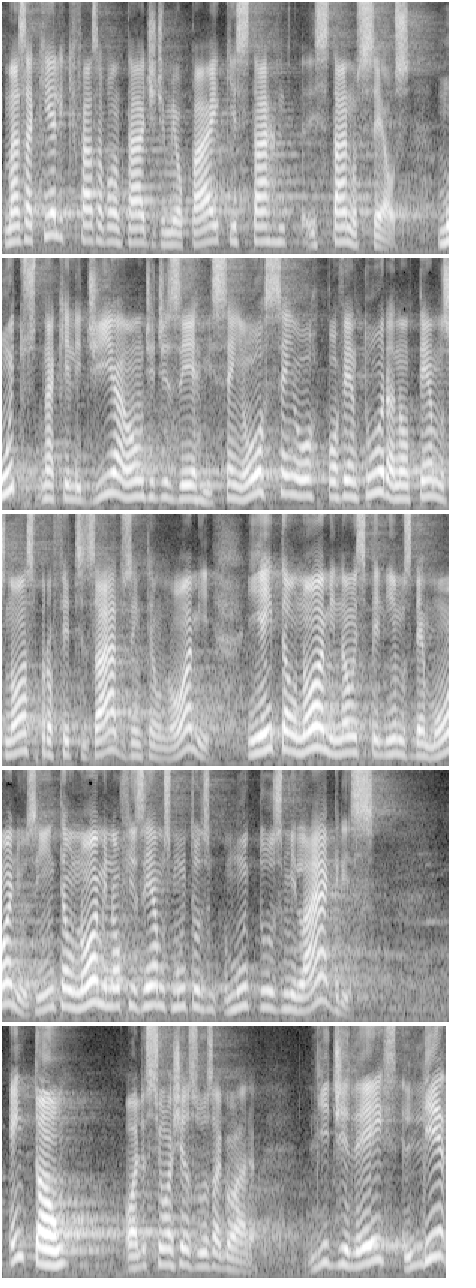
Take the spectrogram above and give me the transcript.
mas aquele que faz a vontade de meu Pai que está, está nos céus. Muitos naquele dia hão de dizer-me: Senhor, Senhor, porventura não temos nós profetizados em teu nome, e em teu nome não expelimos demônios, e em teu nome não fizemos muitos, muitos milagres? Então, olha o Senhor Jesus agora, lhe direis, lhe,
